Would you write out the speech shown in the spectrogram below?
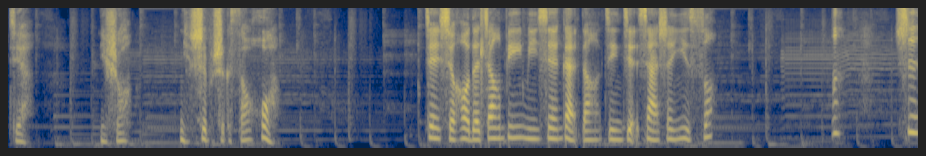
姐，你说，你是不是个骚货？”这时候的张斌明显感到静姐下身一缩，“嗯，是，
